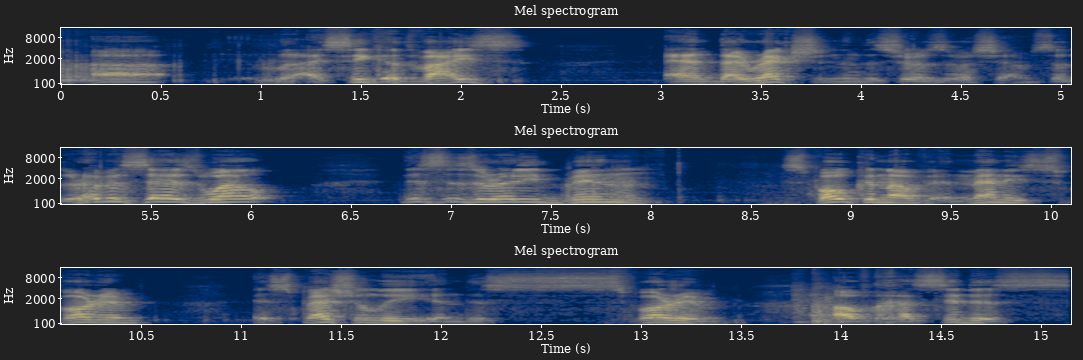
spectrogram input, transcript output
Uh, I seek advice and direction in the service of Hashem. So the Rebbe says, well, this has already been spoken of in many Svarim, especially in the Svarim of Chassidus,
